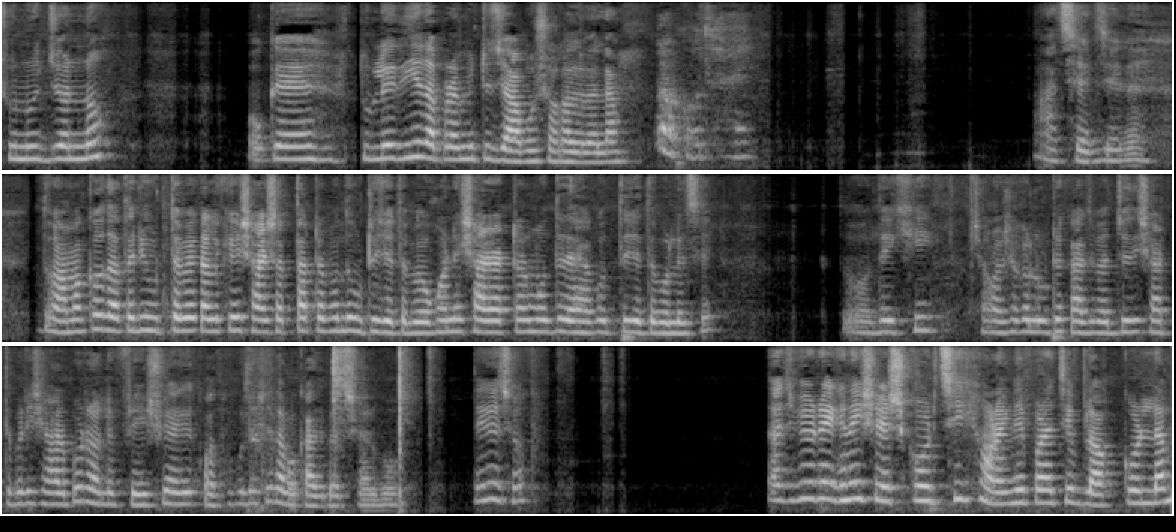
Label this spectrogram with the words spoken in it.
শুনুর জন্য। ওকে তুলে দিয়ে তারপর আমি একটু যাব সকালবেলা। আছে এক জায়গায়। তো আমাকেও তাড়াতাড়ি উঠতে হবে। কালকে সাড়ে সাতটা আটটার মধ্যে উঠে যেতে হবে। ওখানে সাড়ে আটটার মধ্যে দেখা করতে যেতে বলেছে। তো দেখি সকাল সকাল উঠে কাজবাজ যদি সারতে পারি সারবো নাহলে ফ্রেশ হয়ে আগে কথা বলেছে তারপর কাজ বাজ সারবো। দেখেছ? আজ ভিডিওটা এখানেই শেষ করছি। অনেকদিন পর আজকে ব্লগ করলাম।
